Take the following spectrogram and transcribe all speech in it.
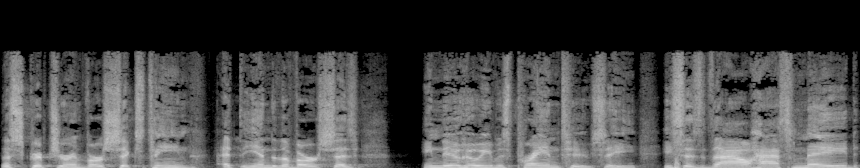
The scripture in verse 16 at the end of the verse says, he knew who he was praying to, see. He says, Thou hast made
